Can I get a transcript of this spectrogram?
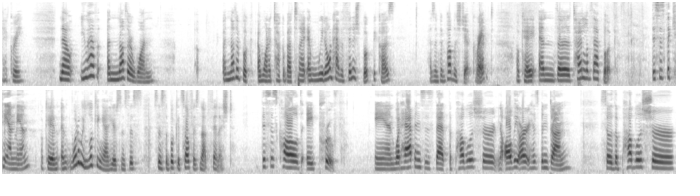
I agree. Now you have another one, uh, another book I want to talk about tonight, and we don't have a finished book because it hasn't been published yet. Correct. Okay. And the title of that book. This is the Can Man. Okay. And, and what are we looking at here? Since this, since the book itself is not finished. This is called a proof. And what happens is that the publisher, all the art has been done, so the publisher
